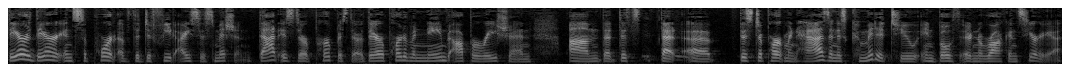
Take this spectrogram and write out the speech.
They are there in support of the defeat ISIS mission. That is their purpose there. They are part of a named operation um, that this that uh, this department has and is committed to in both in Iraq and Syria.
